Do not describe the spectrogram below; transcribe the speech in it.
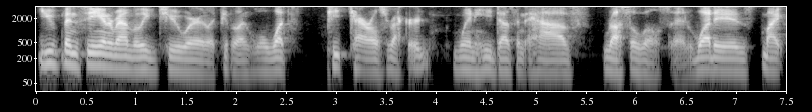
you've been seeing it around the league too, where like people are like, well, what's Pete Carroll's record? when he doesn't have Russell Wilson? What is Mike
